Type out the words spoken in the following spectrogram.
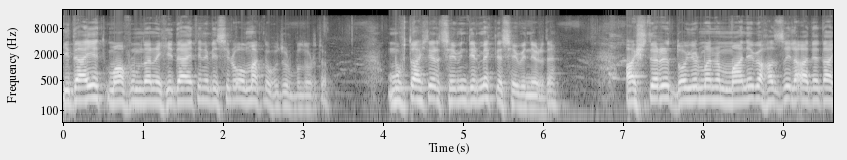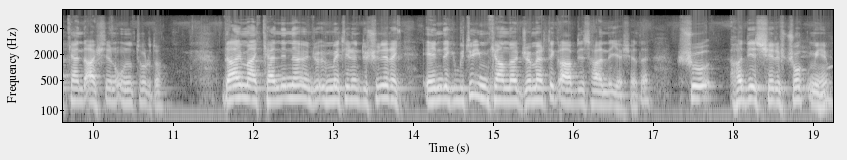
Hidayet mahrumlarının hidayetine vesile olmakla huzur bulurdu. Muhtaçları sevindirmekle sevinirdi. Açları doyurmanın manevi hazzıyla adeta kendi açlarını unuturdu. Daima kendinden önce ümmetini düşünerek elindeki bütün imkanları cömertlik abidesi halinde yaşadı. Şu hadis-i şerif çok mühim.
